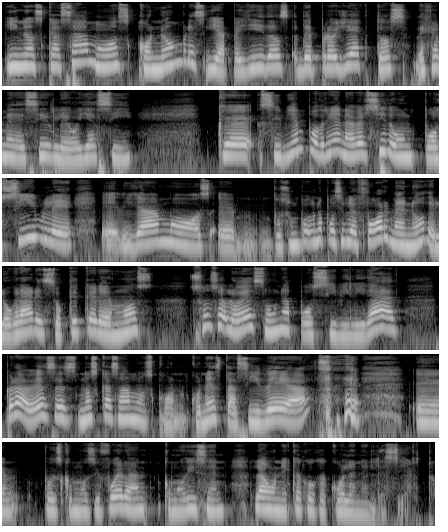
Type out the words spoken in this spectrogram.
y nos casamos con nombres y apellidos de proyectos, déjame decirle hoy así, que si bien podrían haber sido un posible, eh, digamos, eh, pues una posible forma, ¿no? De lograr eso que queremos, son solo eso, una posibilidad. Pero a veces nos casamos con, con estas ideas, eh, pues como si fueran, como dicen, la única Coca-Cola en el desierto.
